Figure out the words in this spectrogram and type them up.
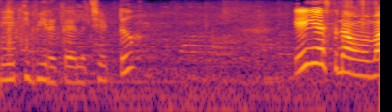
నేతి బీరకాయల చెట్టు. ఏం చేస్తున్నావు అమ్మమ్మ?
